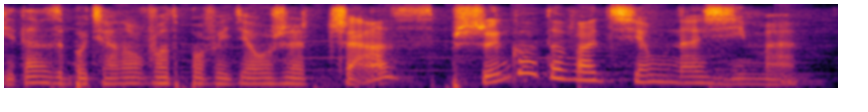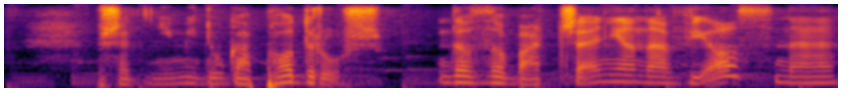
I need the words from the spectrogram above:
Jeden z bocianów odpowiedział, że czas przygotować się na zimę. Przed nimi długa podróż. Do zobaczenia na wiosnę,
